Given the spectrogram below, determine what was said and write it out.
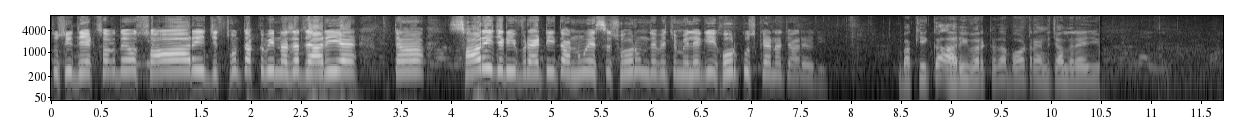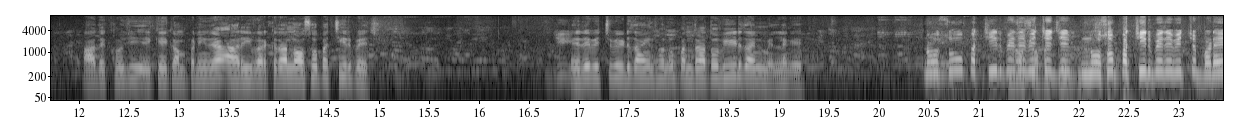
ਤੁਸੀਂ ਦੇਖ ਸਕਦੇ ਹੋ ਸਾਰੀ ਜਿੱਥੋਂ ਤੱਕ ਵੀ ਨਜ਼ਰ ਜਾ ਰਹੀ ਹੈ ਤਾਂ ਸਾਰੀ ਜਿਹੜੀ ਵੈਰਾਈਟੀ ਤੁਹਾਨੂੰ ਇਸ ਸ਼ੋਰੂਮ ਦੇ ਵਿੱਚ ਮਿਲੇਗੀ। ਹੋਰ ਕੁਝ ਕਹਿਣਾ ਚਾਹ ਰਹੇ ਹੋ ਜੀ? ਬਾਕੀ ਇੱਕ ਆਰੀ ਵਰਕ ਦਾ ਬਹੁਤ ਟ੍ਰੈਂਡ ਚੱਲ ਰਿਹਾ ਜੀ। ਆਹ ਦੇਖੋ ਜੀ AK ਕੰਪਨੀ ਦਾ ਆਰੀ ਵਰਕ ਦਾ 925 ਰੁਪਏ ਚ। ਜੀ। ਇਹਦੇ ਵਿੱਚ ਵੀ ਡਿਜ਼ਾਈਨ ਤੁਹਾਨੂੰ 15 ਤੋਂ 20 ਡਿਜ਼ਾਈਨ ਮਿਲਣਗੇ। 925 ਰੁਪਏ ਦੇ ਵਿੱਚ ਜੇ 925 ਰੁਪਏ ਦੇ ਵਿੱਚ ਬੜੇ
